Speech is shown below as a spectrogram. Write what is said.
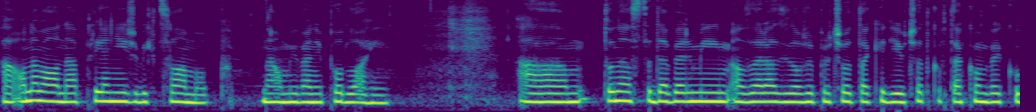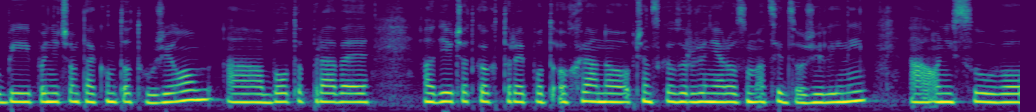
a ona mala na prianie, že by chcela mop na umývanie podlahy. A to nás teda veľmi zarazilo, že prečo také dievčatko v takom veku by po niečom takomto túžilo. A bolo to práve dievčatko, ktoré pod ochranou občianského združenia Rozumacit zo Žiliny a oni sú vo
